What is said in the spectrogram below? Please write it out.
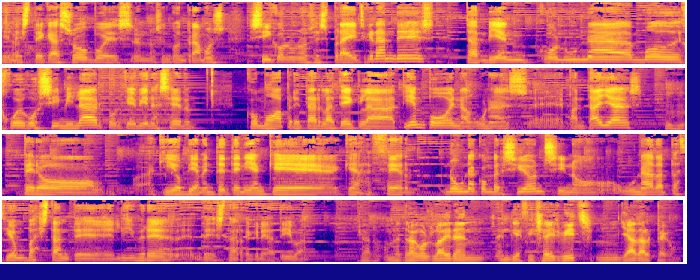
Y en este caso, pues nos encontramos sí con unos sprites grandes, también con un modo de juego similar, porque viene a ser como apretar la tecla a tiempo en algunas eh, pantallas, pero aquí obviamente tenían que, hacer no una conversión, sino una adaptación bastante libre de, esta recreativa. Claro, hombre, Dragon's Lair en, en 16 bits ya da el pego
